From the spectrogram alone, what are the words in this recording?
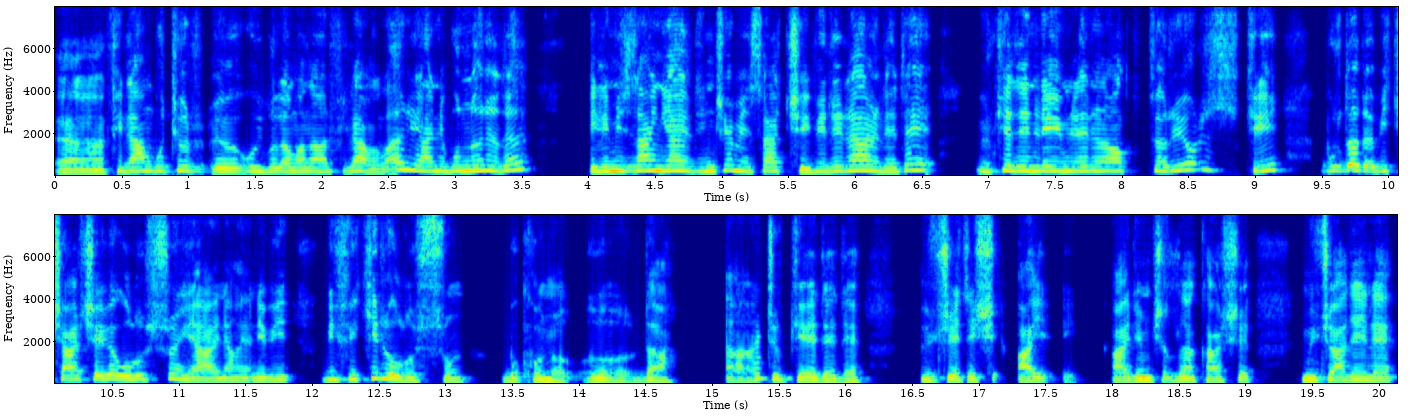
E, filan bu tür e, uygulamalar filan var. Yani bunları da elimizden geldiğince mesela çevirilerle de ülke deneyimlerini aktarıyoruz ki burada da bir çerçeve oluşsun yani hani bir bir fikir oluşsun bu konuda e, Türkiye'de de ücret eş, ay, ayrımcılığına karşı mücadele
